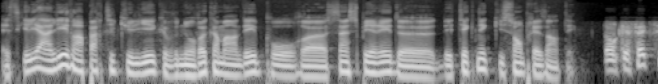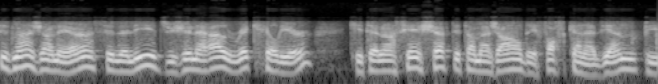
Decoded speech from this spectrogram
Est-ce qu'il y a un livre en particulier que vous nous recommandez pour euh, s'inspirer de, des techniques qui sont présentées? Donc, effectivement, j'en ai un. C'est le livre du général Rick Hillier, qui était l'ancien chef d'état-major des forces canadiennes. Puis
